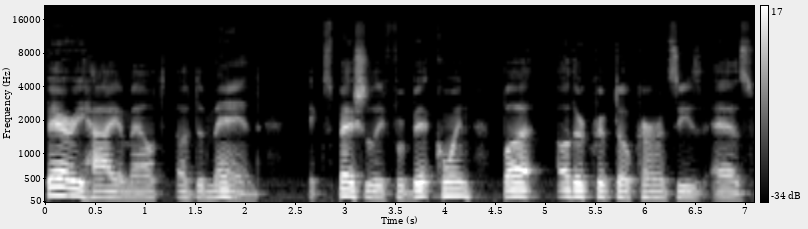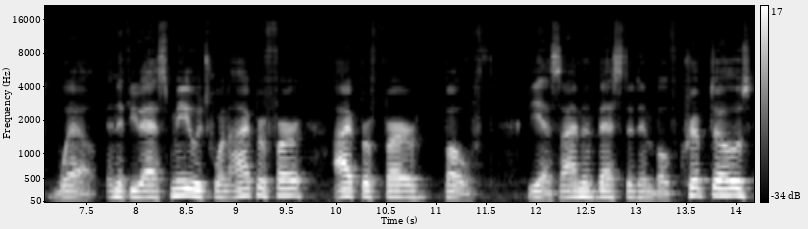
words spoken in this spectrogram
very high amount of demand especially for Bitcoin, but other cryptocurrencies as well. And if you ask me which one I prefer, I prefer both. Yes, I'm invested in both cryptos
